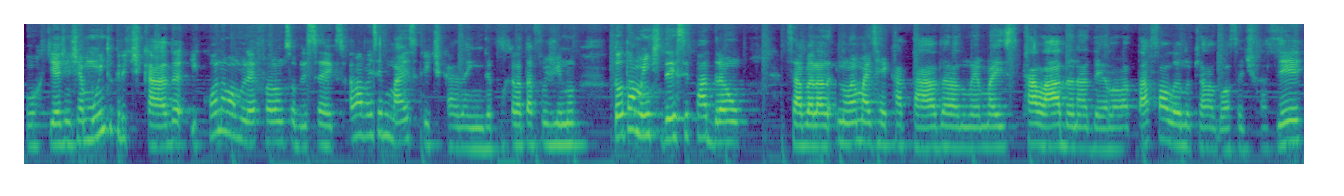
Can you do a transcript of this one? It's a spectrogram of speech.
Porque a gente é muito criticada e quando é uma mulher falando sobre sexo, ela vai ser mais criticada ainda, porque ela tá fugindo totalmente desse padrão sabe? Ela não é mais recatada, ela não é mais calada na dela, ela tá falando o que ela gosta de fazer,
